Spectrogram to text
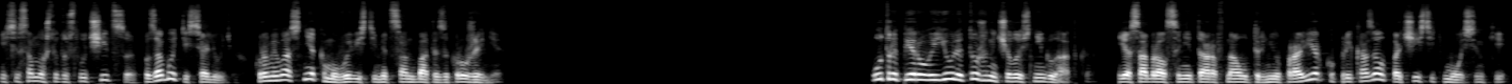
Если со мной что-то случится, позаботьтесь о людях. Кроме вас некому вывести медсанбат из окружения. Утро 1 июля тоже началось негладко. Я собрал санитаров на утреннюю проверку, приказал почистить Мосинки.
